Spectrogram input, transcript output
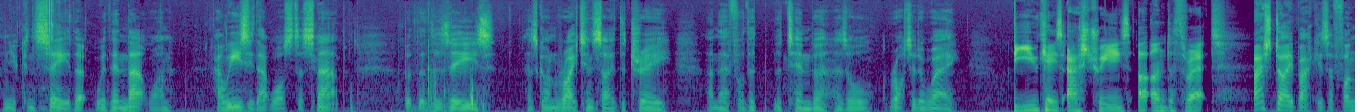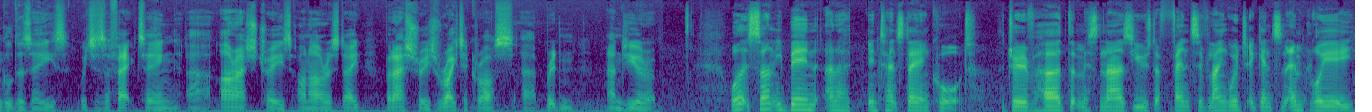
And you can see that within that one, how easy that was to snap, but the disease has gone right inside the tree and therefore the, the timber has all rotted away. The UK's ash trees are under threat. Ash dieback is a fungal disease which is affecting uh, our ash trees on our estate, but ash trees right across uh, Britain and Europe. Well, it's certainly been an uh, intense day in court. The jury have heard that Miss Naz used offensive language against an employee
